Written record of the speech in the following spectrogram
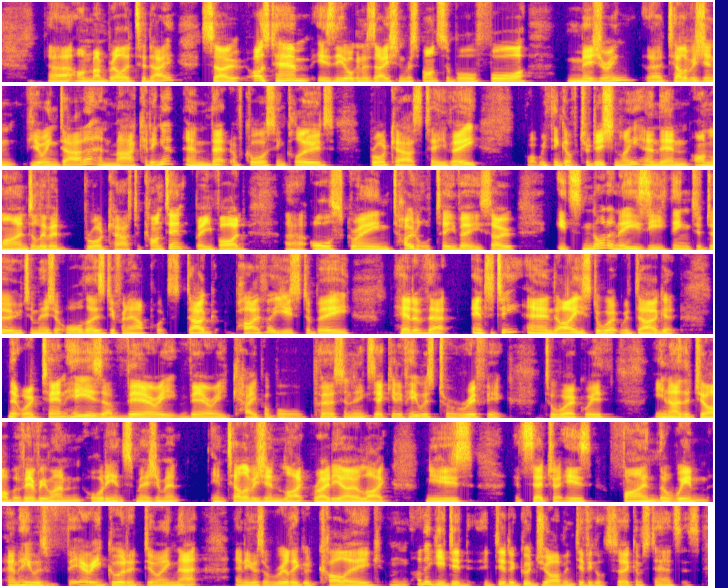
uh, on Mumbrella today. So OzTAM is the organisation responsible for measuring uh, television viewing data and marketing it, and that of course includes broadcast TV, what we think of traditionally, and then online delivered broadcaster content, BVOD, uh, all screen total TV. So it's not an easy thing to do to measure all those different outputs. Doug Peiffer used to be head of that entity, and I used to work with Doug at Network 10. He is a very, very capable person and executive. He was terrific to work with. You know, the job of everyone audience measurement in television, like radio, like news, etc., is find the win. And he was very good at doing that. And he was a really good colleague. Mm, I think he did he did a good job in difficult circumstances.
